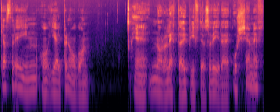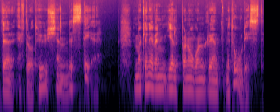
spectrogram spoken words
kastar dig in och hjälper någon eh, några lätta uppgifter och så vidare och känn efter efteråt, hur kändes det? Man kan även hjälpa någon rent metodiskt.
